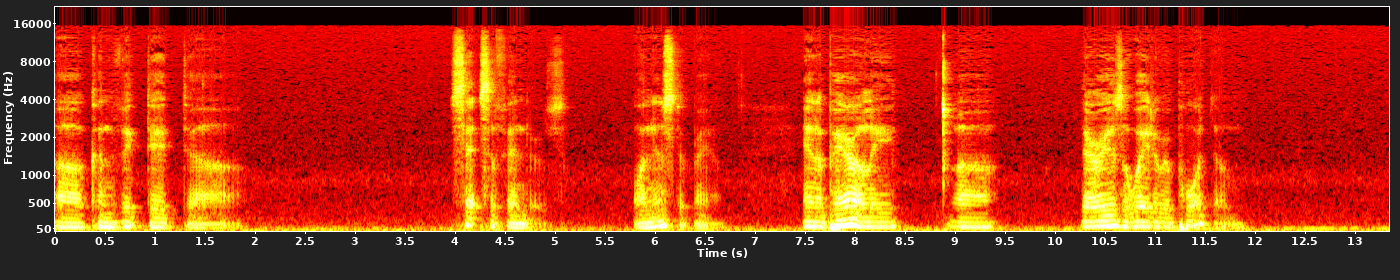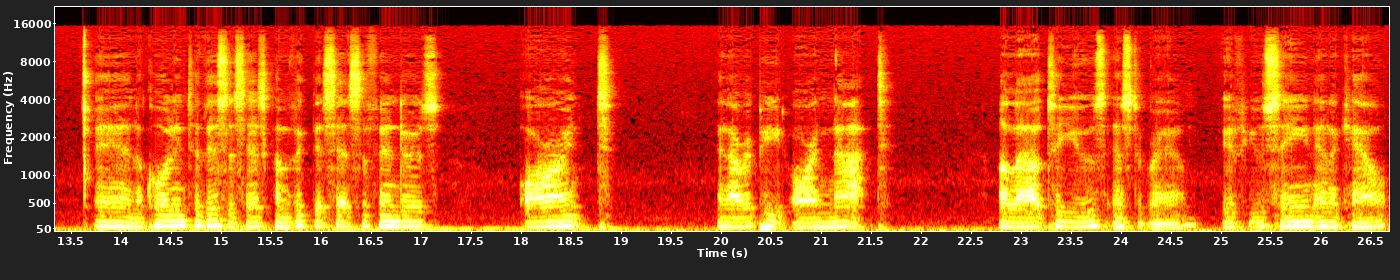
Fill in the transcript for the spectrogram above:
uh, convicted uh, sex offenders on Instagram, and apparently uh, there is a way to report them. And according to this, it says convicted sex offenders aren't, and I repeat, are not allowed to use Instagram if you've seen an account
